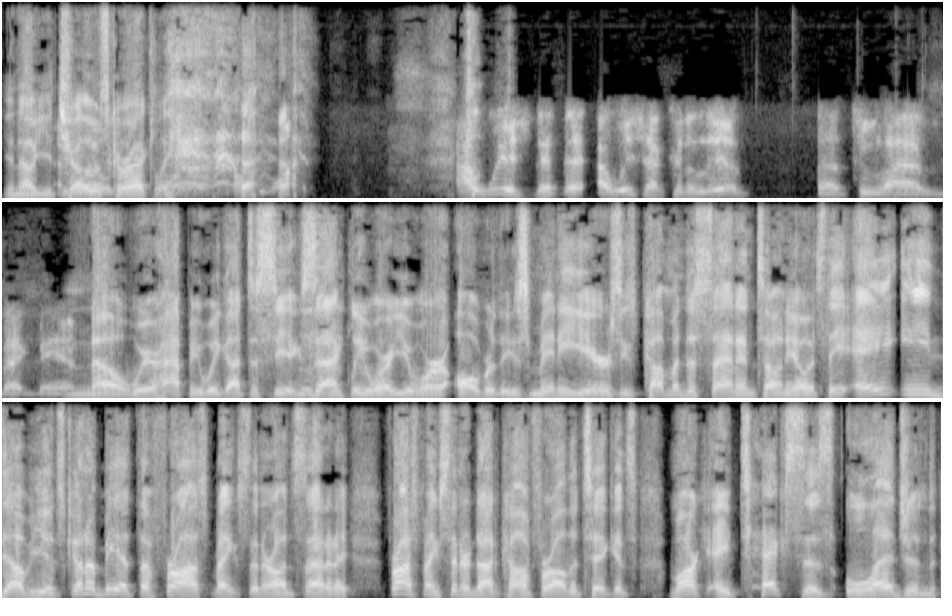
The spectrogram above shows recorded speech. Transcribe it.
You know, you I chose was correctly. one- I wish that, that I wish I could have lived uh, two lives back then. No, we're happy we got to see exactly where you were over these many years. He's coming to San Antonio. It's the AEW. It's going to be at the Frost Bank Center on Saturday. FrostBankCenter.com for all the tickets. Mark, a Texas legend.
